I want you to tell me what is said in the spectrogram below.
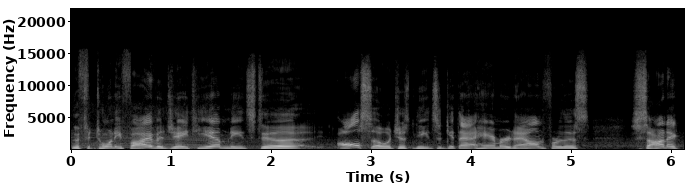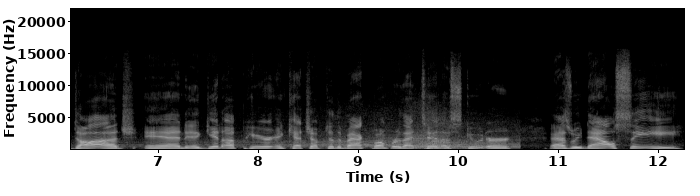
The 25 at JTM needs to also it just needs to get that hammer down for this Sonic dodge and uh, get up here and catch up to the back bumper that 10 of Scooter as we now see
